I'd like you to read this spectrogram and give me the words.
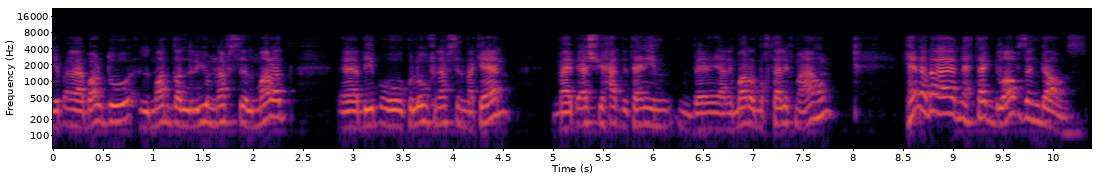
يبقى برضو المرضى اللي ليهم نفس المرض بيبقوا كلهم في نفس المكان ما يبقاش في حد تاني يعني مرض مختلف معاهم. هنا بقى بنحتاج gloves and gowns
